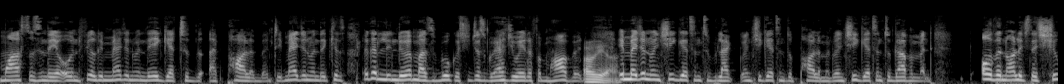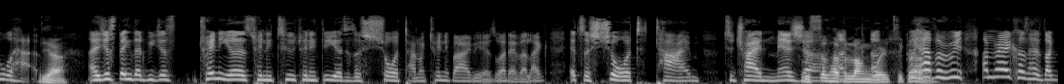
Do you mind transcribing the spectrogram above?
masters in their own field. Imagine when they get to the, like parliament. Imagine when the kids, look at Lindiwe Mazibuko. She just graduated from Harvard. Oh, yeah. Imagine when she gets into like, when she gets into parliament, when she gets into government, all the knowledge that she will have. Yeah. I just think that we just 20 years, 22, 23 years is a short time, like 25 years, whatever. Like it's a short time to try and measure. We still have a long way to go. We have a re- America has like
